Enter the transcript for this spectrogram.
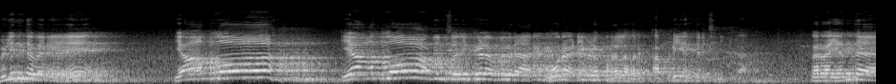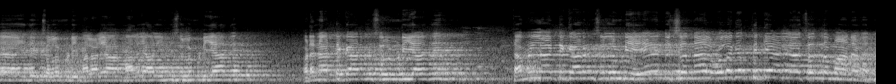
விழுந்தவர் யா அல்லாஹ் யா அல்லாஹ் அப்படின்னு சொல்லி கீழே விழுகிறாரு. ஒரு அடி விட பரல அவர் அப்படியே எந்திரிச்சு நிற்கிறார் வேற எந்த இதை சொல்ல முடியும்? மலையா மலையாளின்னு சொல்ல முடியாது. வடநாட்டுக்காரன்னு சொல்ல முடியாது. தமிழ்நாட்டுக்காரன் சொல்ல முடியாது ஏன் என்று சொன்னால் உலகத்துக்கே அல்லாஹ் சொந்தமானவர்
